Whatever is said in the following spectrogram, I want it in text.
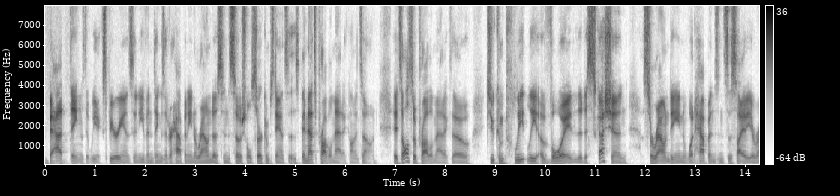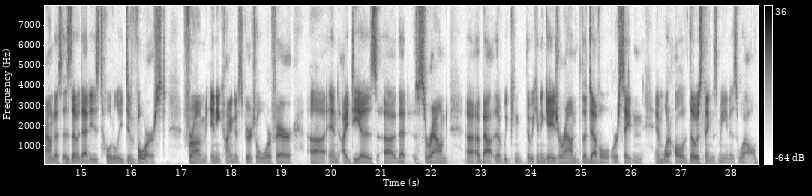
bad things that we experience and even things that are happening around us in social circumstances. And that's problematic on its own. It's also problematic though to completely avoid the discussion surrounding what happens in society around us as though that is totally divorced from any kind of spiritual warfare uh, and ideas uh, that surround uh, about that we can that we can engage around the devil or Satan and what all of those things mean as well.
